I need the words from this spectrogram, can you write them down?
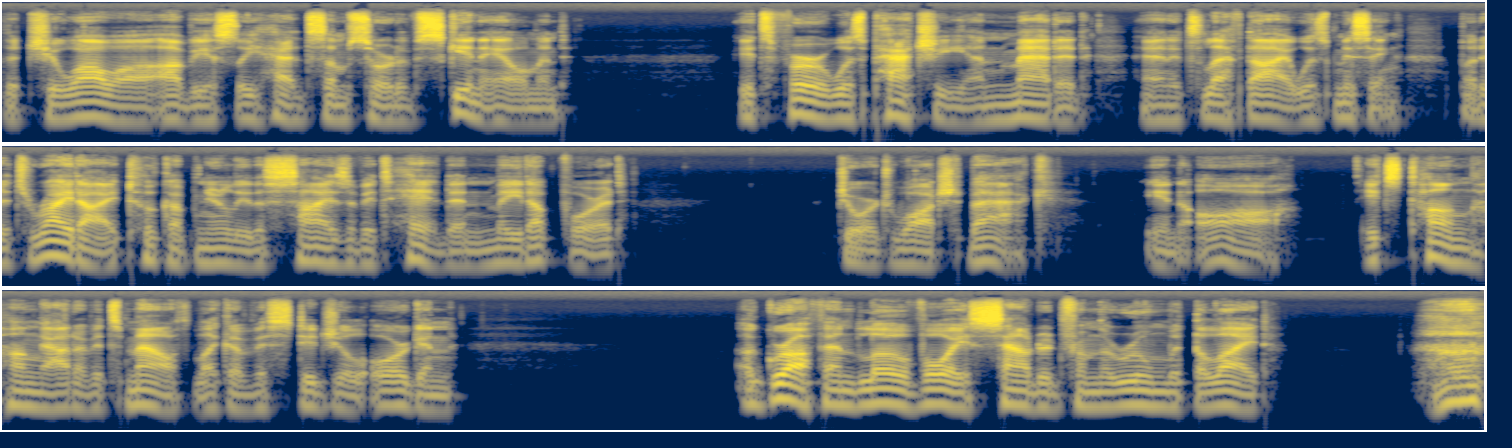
The Chihuahua obviously had some sort of skin ailment. Its fur was patchy and matted, and its left eye was missing, but its right eye took up nearly the size of its head and made up for it. George watched back, in awe. Its tongue hung out of its mouth like a vestigial organ. A gruff and low voice sounded from the room with the light. Huh?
